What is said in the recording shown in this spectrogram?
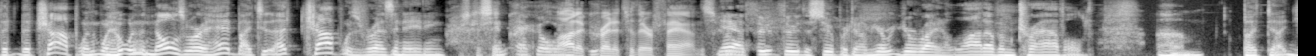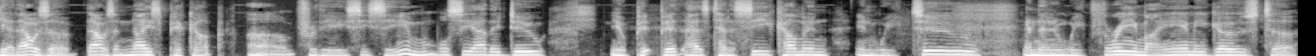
the the chop when when, when the Noles were ahead by two, that chop was resonating. I was going to say a lot of credit to their fans. Who, yeah, through through the Superdome. You're you're right. A lot of them traveled. Um, but uh, yeah, that was a that was a nice pickup um, for the ACC, and we'll see how they do. You know, Pitt, Pitt has Tennessee coming in week two, and then in week three, Miami goes to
